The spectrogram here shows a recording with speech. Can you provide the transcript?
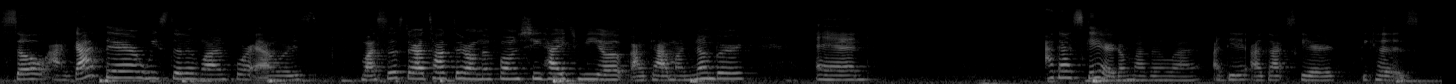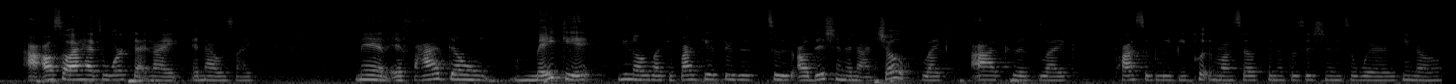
So I got there, we stood in line for hours. My sister, I talked to her on the phone, she hyped me up. I got my number and I got scared, I'm not gonna lie. I did, I got scared because I also I had to work that night and I was like, man, if I don't make it, you know, like if I get through this to this audition and I choke, like I could like possibly be putting myself in a position to where you know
